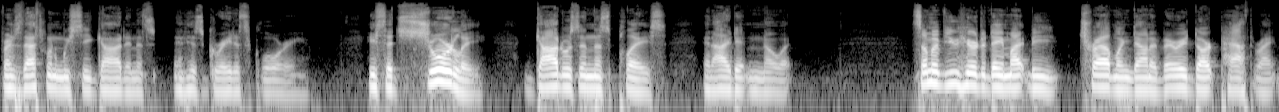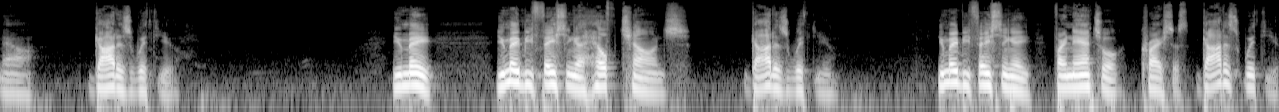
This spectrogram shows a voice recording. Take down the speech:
Friends, that's when we see God in, its, in his greatest glory. He said, Surely God was in this place, and I didn't know it. Some of you here today might be traveling down a very dark path right now. God is with you. You may, you may be facing a health challenge God is with you. You may be facing a financial crisis. God is with you.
